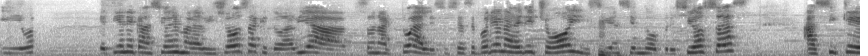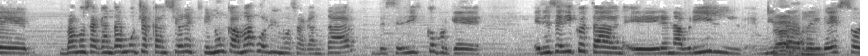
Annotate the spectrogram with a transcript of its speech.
y bueno, que tiene canciones maravillosas que todavía son actuales, o sea, se podrían haber hecho hoy y siguen siendo preciosas, así que vamos a cantar muchas canciones que nunca más volvimos a cantar de ese disco porque en ese disco está, eh, era en abril, en Mirta Claro. de Regreso,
